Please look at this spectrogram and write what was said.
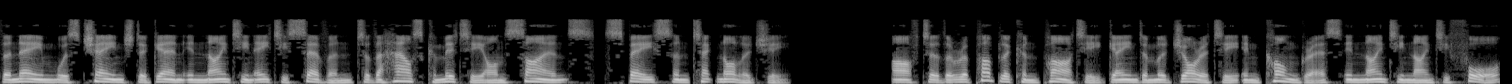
The name was changed again in 1987 to the House Committee on Science, Space and Technology. After the Republican Party gained a majority in Congress in 1994,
